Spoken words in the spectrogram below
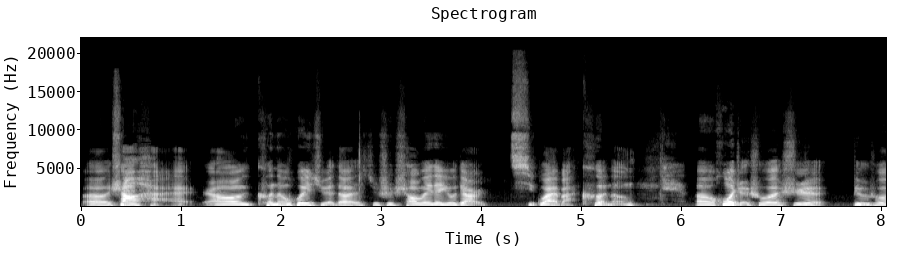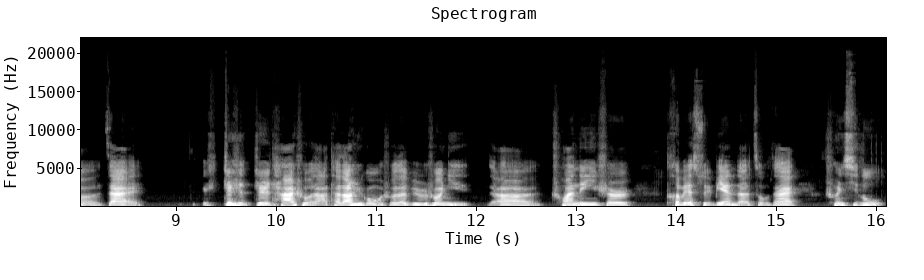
呃上海，然后可能会觉得就是稍微的有点奇怪吧，可能，呃，或者说是比如说在。这是这是他说的，他当时跟我说的。比如说你呃穿的一身特别随便的，走在春熙路，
